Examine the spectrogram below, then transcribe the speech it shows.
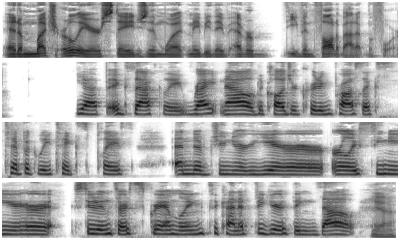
at a much earlier stage than what maybe they've ever even thought about it before Yep, exactly. Right now, the college recruiting process typically takes place end of junior year, early senior year, students are scrambling to kind of figure things out. Yeah.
